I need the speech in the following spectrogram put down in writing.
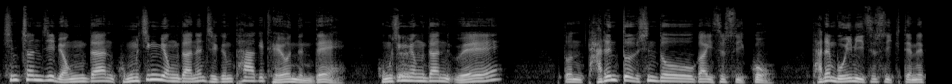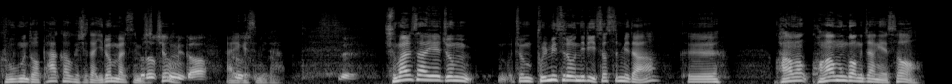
신천지 명단 공식 명단은 지금 파악이 되었는데 공식 네. 명단 외에 어떤 다른 또 신도가 있을 수 있고 다른 모임이 있을 수 있기 때문에 그 부분 더 파악하고 계시다 이런 말씀이시죠? 그렇습니다. 알겠습니다. 그렇습니다. 네. 주말 사이에 좀, 좀 불미스러운 일이 있었습니다. 그, 광화문, 광화문 광장에서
